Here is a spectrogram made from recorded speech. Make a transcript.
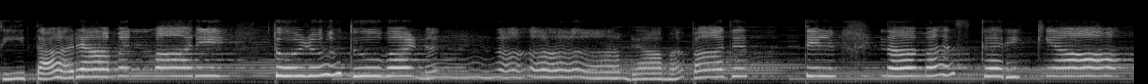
സീതാരാമന്മാരെ തൊഴുതു വണങ്ങാം രാമപാദത്തിൽ നമസ്കരിക്കാം.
